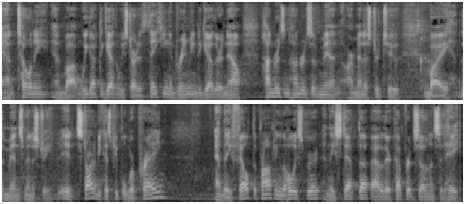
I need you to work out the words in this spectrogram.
and Tony and Bob. We got together, we started thinking and dreaming together, and now hundreds and hundreds of men are ministered to by the men's ministry. It started because people were praying and they felt the prompting of the Holy Spirit and they stepped up out of their comfort zone and said, hey,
